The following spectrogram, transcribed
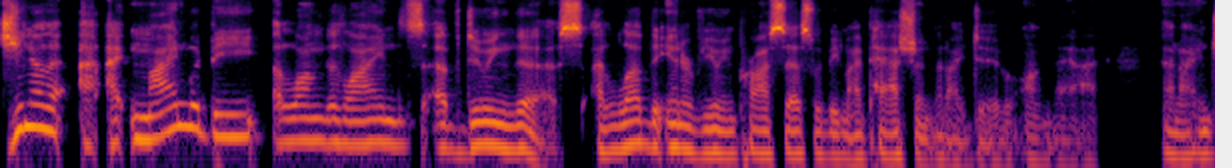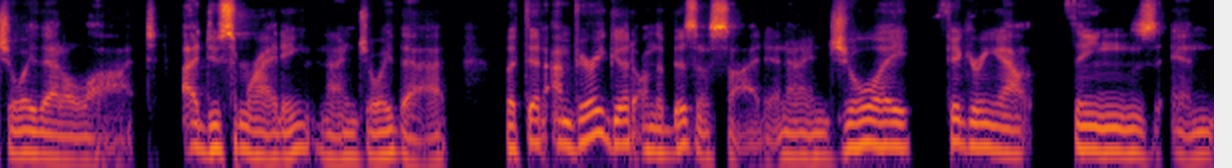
Do you know that I, I, mine would be along the lines of doing this? I love the interviewing process, would be my passion that I do on that. And I enjoy that a lot. I do some writing and I enjoy that. But then I'm very good on the business side and I enjoy figuring out things and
